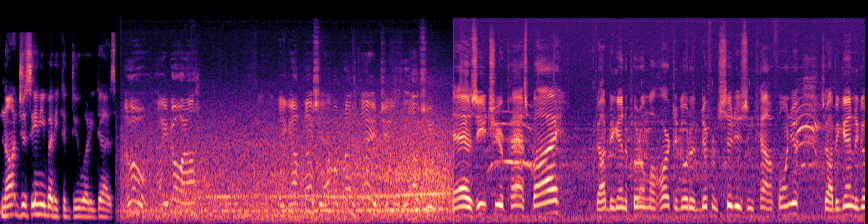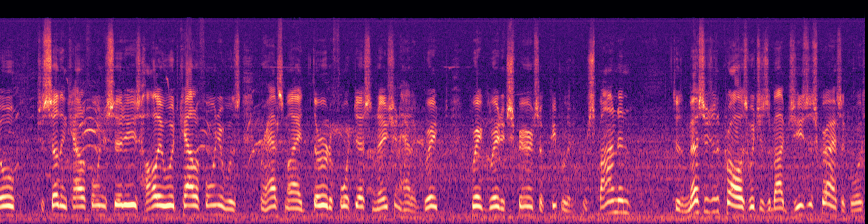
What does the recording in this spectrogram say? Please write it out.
not just anybody could do what he does hello how you doing huh Hey, God bless you. Have a blessed day. Jesus loves you. As each year passed by, God began to put on my heart to go to different cities in California. So I began to go to Southern California cities. Hollywood, California was perhaps my third or fourth destination. Had a great, great, great experience of people responding to the message of the cross, which is about Jesus Christ, of course,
